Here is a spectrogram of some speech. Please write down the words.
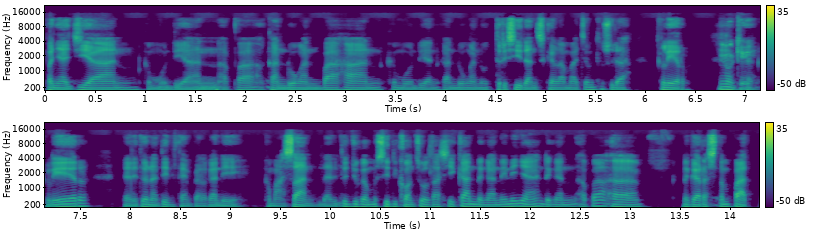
penyajian, kemudian apa kandungan bahan, kemudian kandungan nutrisi dan segala macam itu sudah clear, Oke. sudah clear dan itu nanti ditempelkan di kemasan dan itu juga mesti dikonsultasikan dengan ininya dengan apa eh, negara setempat.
